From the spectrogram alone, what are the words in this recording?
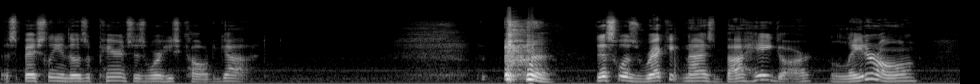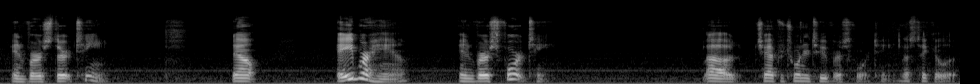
especially in those appearances where he's called God. this was recognized by Hagar later on in verse 13. Now, Abraham in verse 14, uh, chapter 22, verse 14. Let's take a look.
